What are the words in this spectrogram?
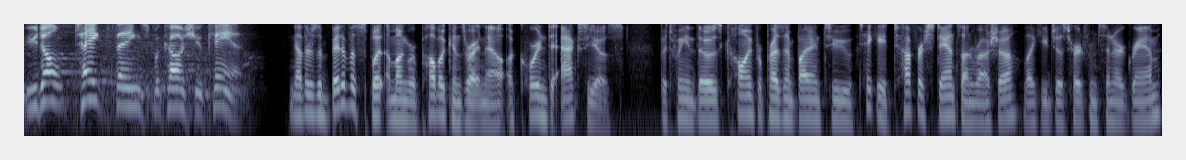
you don't take things because you can. Now, there's a bit of a split among Republicans right now, according to Axios between those calling for President Biden to take a tougher stance on Russia, like you just heard from Senator Graham,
